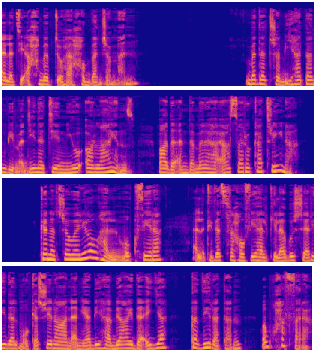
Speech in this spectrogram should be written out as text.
التي أحببتها حبا جما. بدت شبيهة بمدينة نيو أورلاينز بعد أن دمرها إعصار كاترينا. كانت شوارعها المقفرة التي تسرح فيها الكلاب الشاردة المكشرة عن أنيابها بعدائية قذرة ومحفرة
